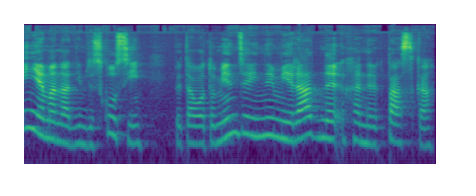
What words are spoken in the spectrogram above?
i nie ma nad nim dyskusji. Pytało to m.in. radny Henryk Paska.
